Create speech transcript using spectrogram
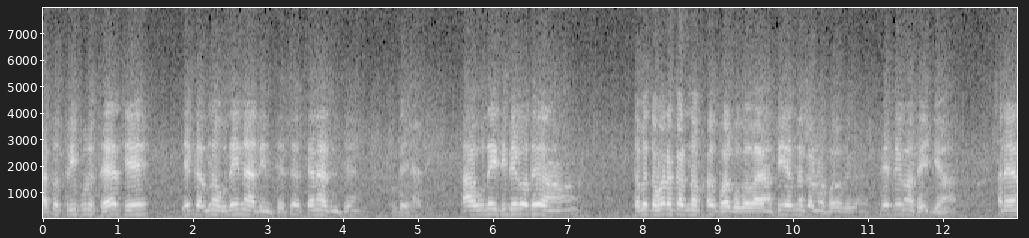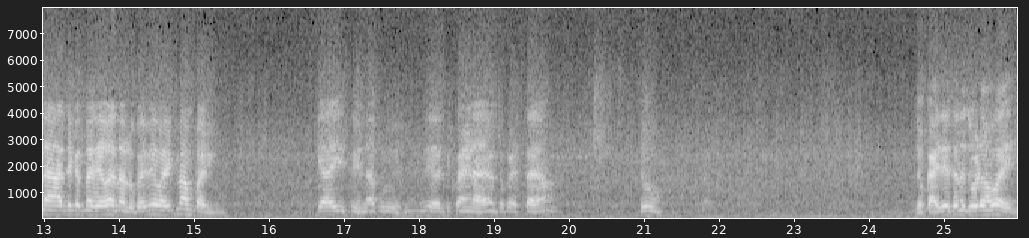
આ તો સ્ત્રી પુરુષ થયા છે એ કર્મ ઉદય ના આધીન છે. શેના આધીન છે? ઉદય આ ઉદયથી ભેગો થયો હા. તમે તમારા કર્મ ફળ ભોગવવા નથી એમના કર્મ ફળ ભોગવવા. બે ભેગા થઈ ગયા. અને એના આ જગતના વ્યવહારના લોકો વ્યવહારિક નામ પાડ્યું. કે આ સ્ત્રીના પુરુષ. વ્યવહારથી પાણી કે બેસતા તો જો કાયદેસર જોડે હોય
